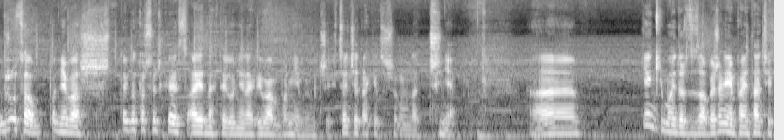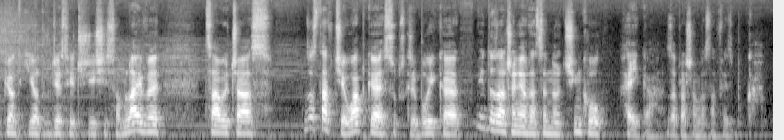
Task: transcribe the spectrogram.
wrzucał, ponieważ tego troszeczkę jest, a jednak tego nie nagrywam, bo nie wiem, czy chcecie takie coś oglądać, czy nie. Dzięki moi drodzy za obejrzenie. Pamiętajcie, w piątki o 20.30 są live'y. cały czas. Zostawcie łapkę, subskrybujkę i do zobaczenia w następnym odcinku. Hejka, zapraszam Was na Facebooka.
